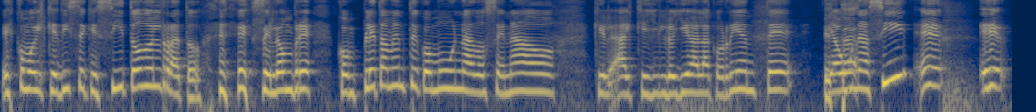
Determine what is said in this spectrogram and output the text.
es como el que dice que sí todo el rato. es el hombre completamente común, adocenado, que, al que lo lleva la corriente. Y aún así eh, eh,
